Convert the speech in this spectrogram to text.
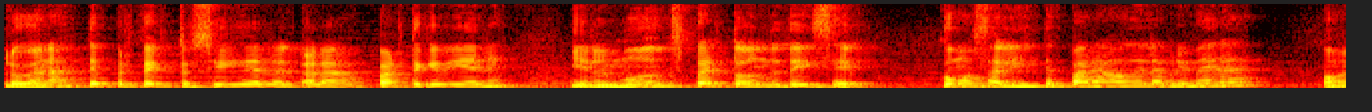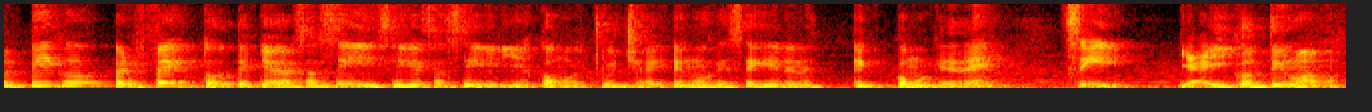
lo ganaste, perfecto, sigue a la, a la parte que viene. Y en el modo experto, donde te dice, ¿cómo saliste parado de la primera? Con el pico, perfecto, te quedas así y sigues así. Y es como, chucha, ¿y tengo que seguir en, en cómo quedé? Sí, y ahí continuamos.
